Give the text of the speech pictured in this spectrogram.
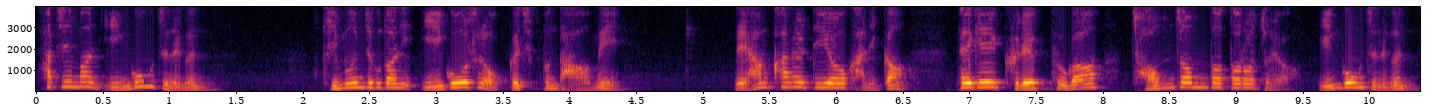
하지만 인공지능은 김은지 구단이 이곳을 얻고 싶은 다음에 네, 한 칸을 띄어 가니까 팩의 그래프가 점점 더 떨어져요. 인공지능은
